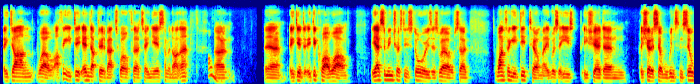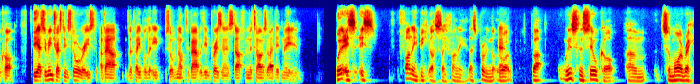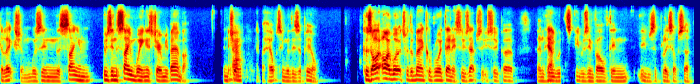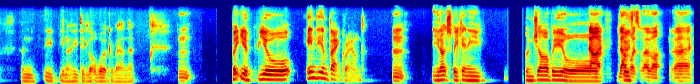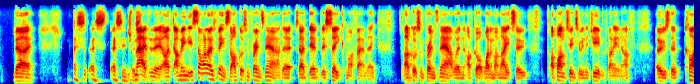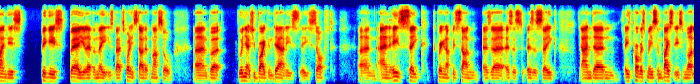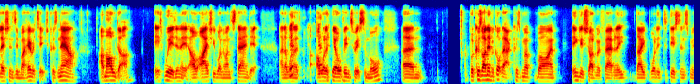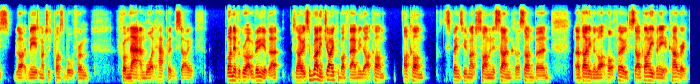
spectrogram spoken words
he done well. I think he did end up doing about 12, 13 years, something like that. Oh, Um, yeah, he did. He did quite a while. He had some interesting stories as well. So, one thing he did tell me was that he he shared um he shared a cell with Winston Silcott. He had some interesting stories about the people that he sort of knocked about within prison and stuff, and the times that I did meet him. well, it's it's funny because I say funny. That's probably not the Yeah. right. But Winston Silcott, um, to my recollection, was in the same. He was in the same wing as Jeremy Bamber, and Yeah. Jeremy Bamber helped him with his appeal. Because I, I worked with a man called Roy Dennis, who's absolutely superb, and he Yeah. was he was involved in. He was a police officer, and he you know he did a lot of work around that. Mm. But your your Indian background, Mm. you don't speak any Punjabi or No, no Good. whatsoever. No, no. That's that's that's It's interesting. mad, isn't it? I, I mean, it's one of those things. So I've got some friends now that so they're, they're Sikh, my family. I've got some friends now, and I've got one of my mates who I bumped into in the gym. Funny enough, who's the kindest, biggest bear you'll ever meet. He's about twenty stone of muscle, um, but when you actually break him down, he's he's soft, um, and he's Sikh, bringing up his son as a as a as a Sikh, and um, he's promised me some basically some like lessons in my heritage because now I'm older it's weird, isn't it? I, I actually want to understand it, and I want to I want to delve into it some more. Um, because I never got that because my my English side of my family they wanted to distance me like me as much as possible from from that and what had happened. So I never grew up with any of that. So it's a running joke in my family that I can't I can't spend too much time in the sun because I sunburn and I don't even like hot food. So I can't even eat a curry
